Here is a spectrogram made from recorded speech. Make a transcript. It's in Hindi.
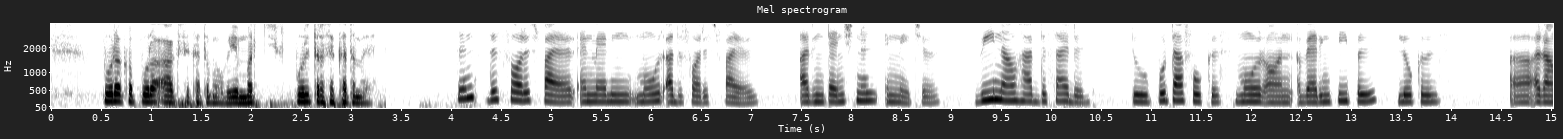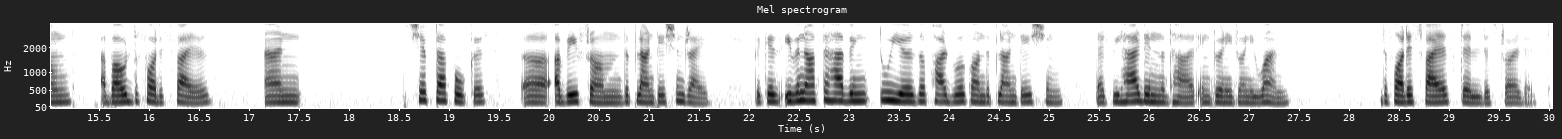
पूरा का पूरा आग से ख़त्म हो गया, ये मर्च पूरी तरह से ख़त्म है। Since this forest fire and many more other forest fire are intentional in nature we now have decided to put our focus more on awaring people locals around about the forest fires and shift our focus uh, away from the plantation drives. Because even after having two years of hard work on the plantation that we had in Nadhar in 2021, the forest fires still destroyed it.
